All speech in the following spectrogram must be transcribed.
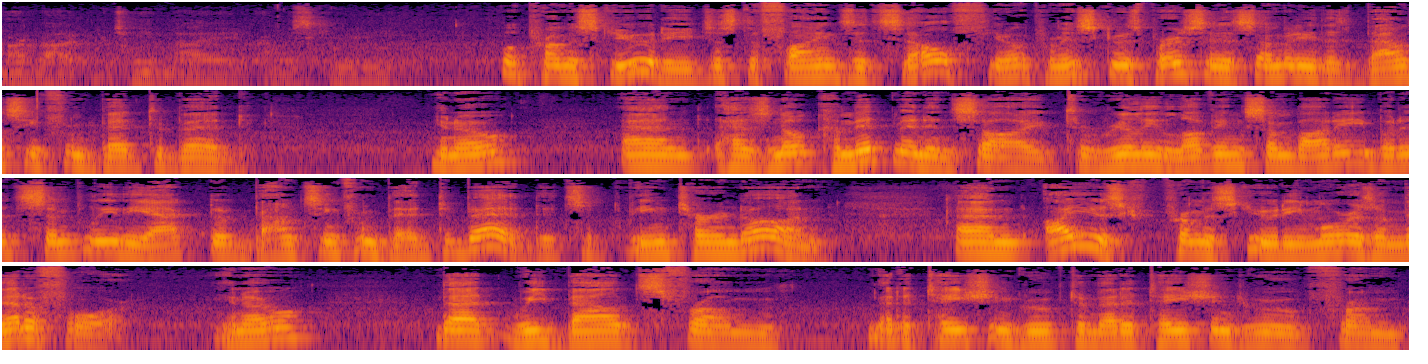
more about what you mean by promiscuity? Well, promiscuity just defines itself. You know, a promiscuous person is somebody that's bouncing from bed to bed, you know, and has no commitment inside to really loving somebody, but it's simply the act of bouncing from bed to bed. It's being turned on. And I use promiscuity more as a metaphor, you know, that we bounce from meditation group to meditation group, from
